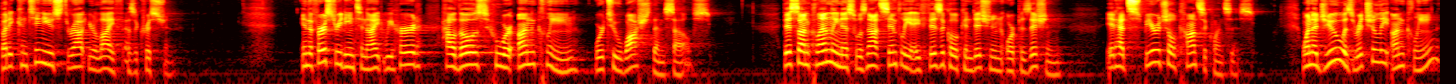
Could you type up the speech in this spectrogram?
but it continues throughout your life as a Christian. In the first reading tonight, we heard how those who were unclean were to wash themselves. This uncleanliness was not simply a physical condition or position, it had spiritual consequences. When a Jew was ritually unclean,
